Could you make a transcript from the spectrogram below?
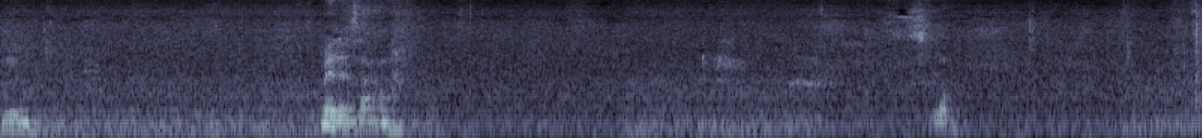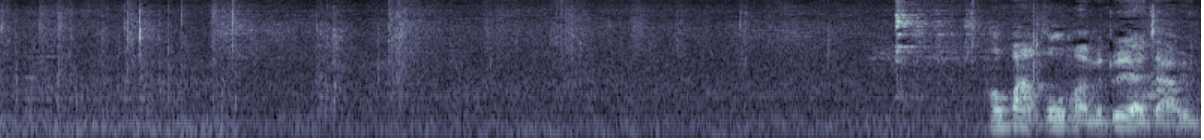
อืมမဲ့တဲ့စားကောင်း ဟုတ်ပါကိုမှမတွေ့ရကြဘူး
